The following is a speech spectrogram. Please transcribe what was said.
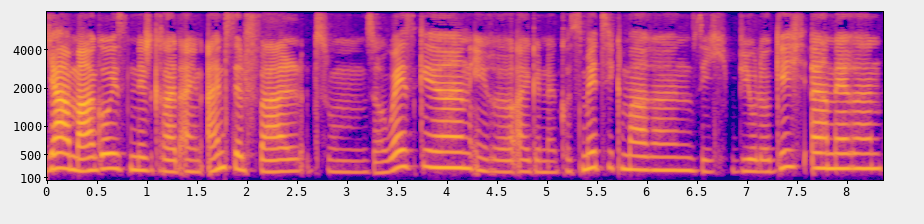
Ja, Margot ist nicht gerade ein Einzelfall zum Zero Waste gehen, ihre eigene Kosmetik machen, sich biologisch ernähren.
